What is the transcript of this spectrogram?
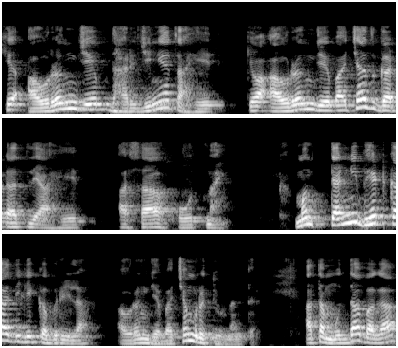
हे औरंगजेब धार्जिनेच आहेत किंवा औरंगजेबाच्याच गटातले आहेत असा होत नाही. मग त्यांनी भेट का दिली कबरीला? औरंगजेबाच्या मृत्यूनंतर. आता मुद्दा बघा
